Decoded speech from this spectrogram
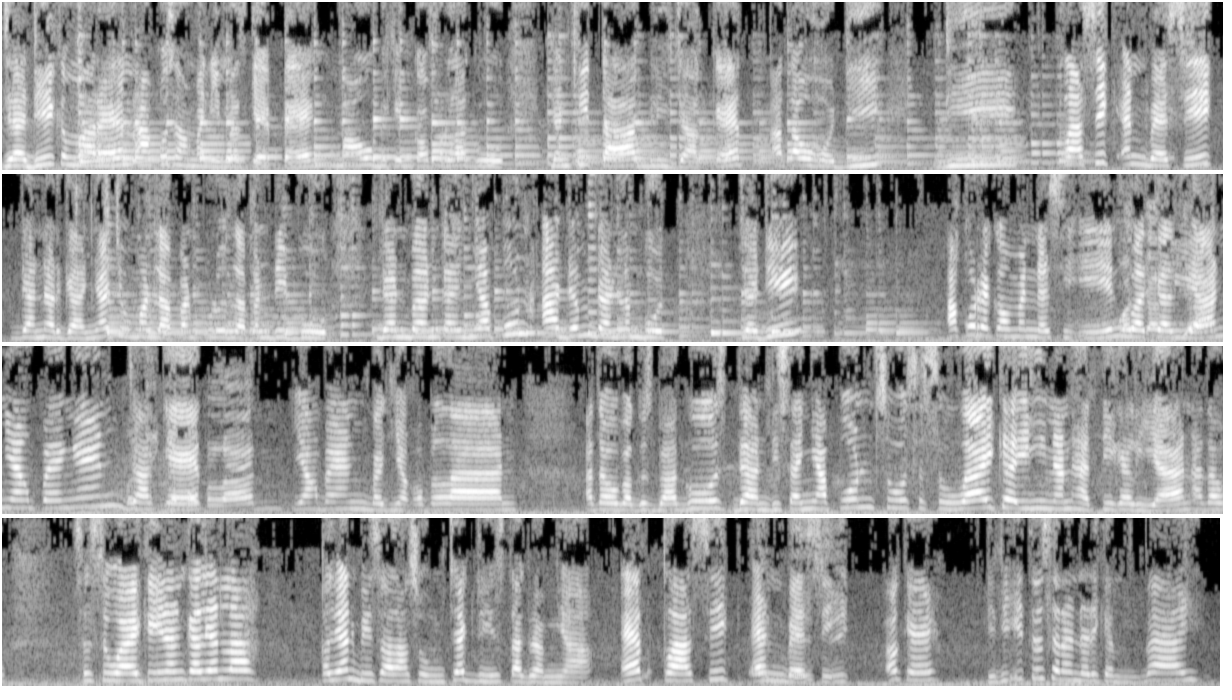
Jadi kemarin aku sama Dimas Gepeng mau bikin cover lagu dan kita beli jaket atau hoodie di Classic and Basic dan harganya cuma 88.000 dan bahan kainnya pun adem dan lembut. Jadi aku rekomendasiin buat, Buat kalian yang pengen jaket yang pengen bajunya kopelan atau bagus-bagus dan desainnya pun su- sesuai keinginan hati kalian atau sesuai keinginan kalian lah. Kalian bisa langsung cek di Instagramnya @classic and basic. Oke, jadi itu saran dari kami. Bye.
